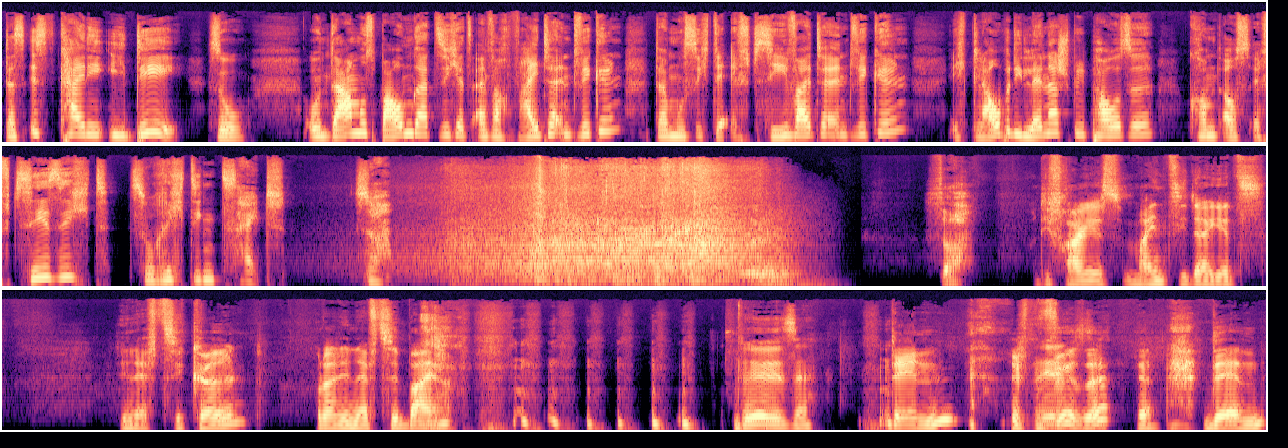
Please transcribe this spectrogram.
Das ist keine Idee. So. Und da muss Baumgart sich jetzt einfach weiterentwickeln. Da muss sich der FC weiterentwickeln. Ich glaube, die Länderspielpause kommt aus FC-Sicht zur richtigen Zeit. So. So. Und die Frage ist, meint sie da jetzt den FC Köln oder den FC Bayern? Böse. Denn, böse, ja, denn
